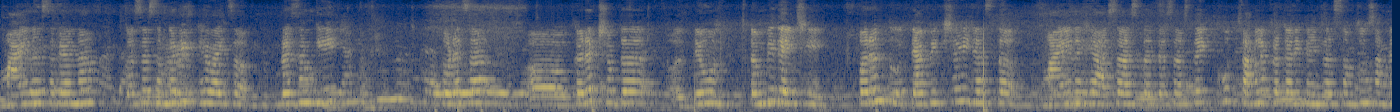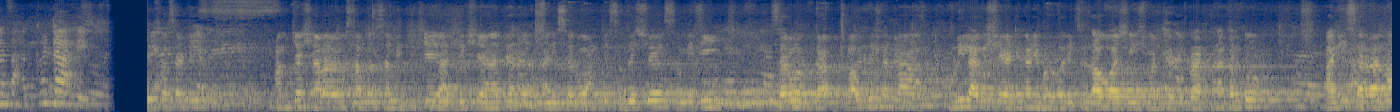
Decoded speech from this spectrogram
मायेनं सगळ्यांना कसं संघटित ठेवायचं? प्रसंगी थोडासा कडक शब्द देऊन तंबी द्यायची. परंतु त्यापेक्षाही जास्त मायेनं हे असं असतं तसं असतं. एक खूप चांगल्या प्रकारे त्यांचा समजून सांगण्याचा हातखंड आहे. आमच्या शाळा व्यवस्थापन समितीचे अध्यक्ष या नात्यानं आणि सर्व आमचे सदस्य समिती सर्व गा गावकऱ्यांना पुढील आयुष्य या ठिकाणी भरभरीचं जावं अशी ईश्वरचरणी प्रार्थना करतो. आणि सर्वांना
